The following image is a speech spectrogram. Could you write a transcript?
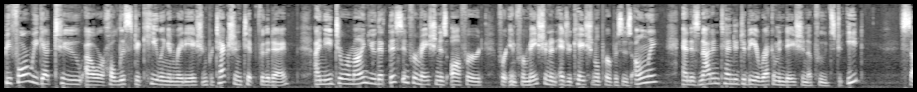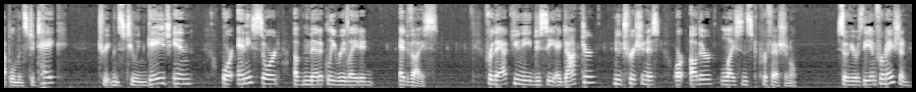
Before we get to our holistic healing and radiation protection tip for the day, I need to remind you that this information is offered for information and educational purposes only and is not intended to be a recommendation of foods to eat, supplements to take, treatments to engage in, or any sort of medically related advice. For that, you need to see a doctor, nutritionist, or other licensed professional. So here's the information.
